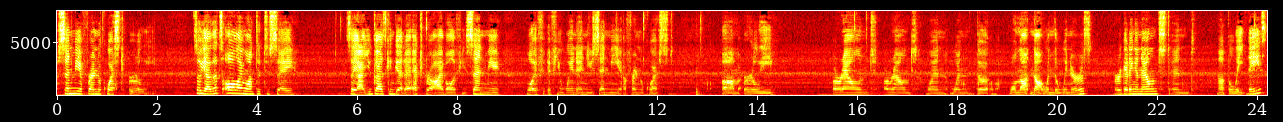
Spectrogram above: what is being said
send me a friend request early. So yeah, that's all I wanted to say. So yeah, you guys can get an extra eyeball if you send me, well, if if you win and you send me a friend request um, early, around around when when the well not not when the winners are getting announced and not the late days.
